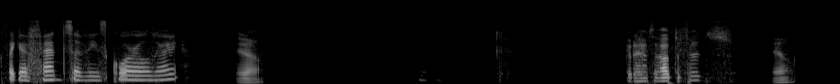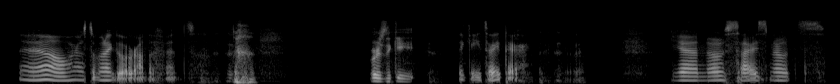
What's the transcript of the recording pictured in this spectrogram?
It's like a fence of these corals, right? Yeah, mm-hmm. Gonna have to hop the fence. Yeah. Yeah, or else I'm gonna go around the fence. Where's the gate? The gate's right there. Yeah, no size notes.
